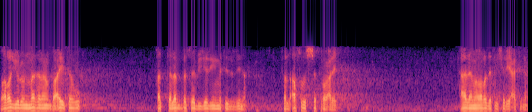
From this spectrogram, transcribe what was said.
ورجل مثلا رأيته قد تلبس بجريمة الزنا فالأصل الستر عليه. هذا ما ورد في شريعتنا.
